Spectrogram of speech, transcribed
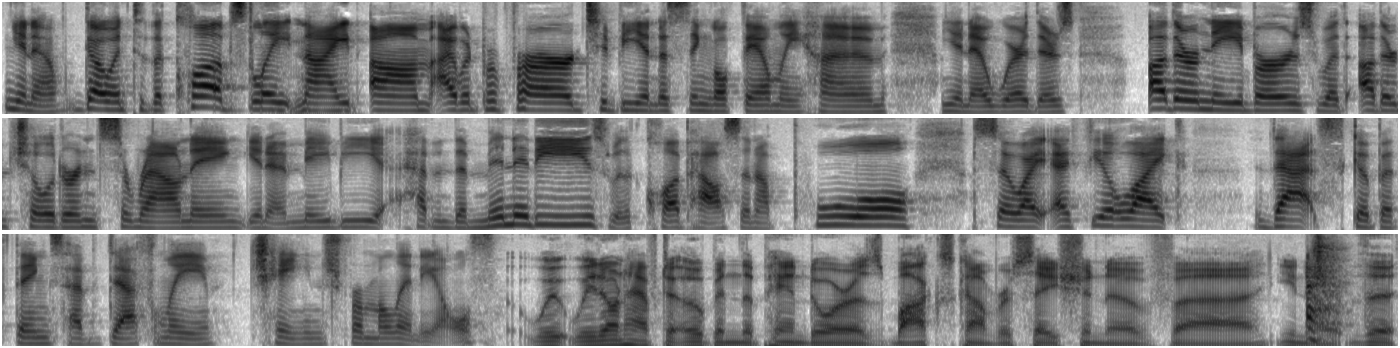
you know, going to the clubs late mm-hmm. night. Um, I would prefer to be in a single family home, you know, where there's other neighbors with other children surrounding, you know, maybe having the amenities with a clubhouse and a pool. So I, I feel like that scope of things have definitely changed for millennials. We, we don't have to open the Pandora's box conversation of uh, you know the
